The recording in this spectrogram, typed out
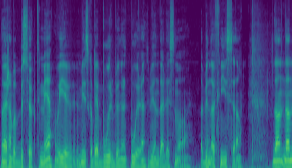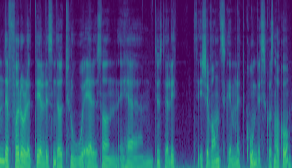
når jeg kommer på besøk til meg, og vi, vi skal be bordbønn rundt bordet, så begynner de liksom å, begynner å fnise. da. Den, den, det forholdet til liksom det å tro er litt sånn Jeg syns det er litt ikke vanskelig, men litt komisk å snakke om.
